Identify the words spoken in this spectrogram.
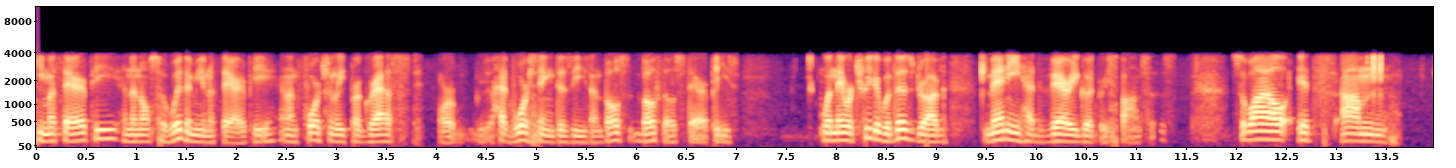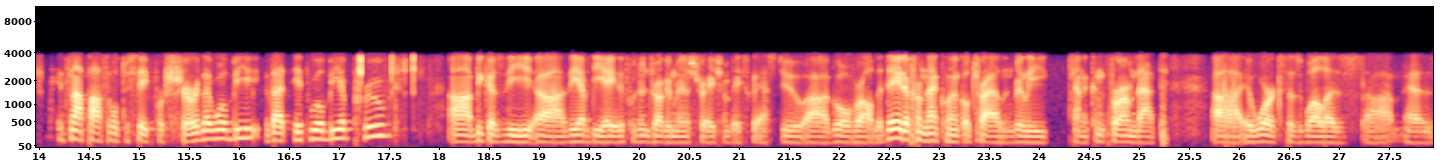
chemotherapy and then also with immunotherapy, and unfortunately progressed or had worsening disease on both both those therapies. When they were treated with this drug, many had very good responses. So while it's um, it's not possible to say for sure that will be that it will be approved uh, because the uh, the FDA, the Food and Drug Administration, basically has to uh, go over all the data from that clinical trial and really kind of confirm that uh, it works as well as uh, as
